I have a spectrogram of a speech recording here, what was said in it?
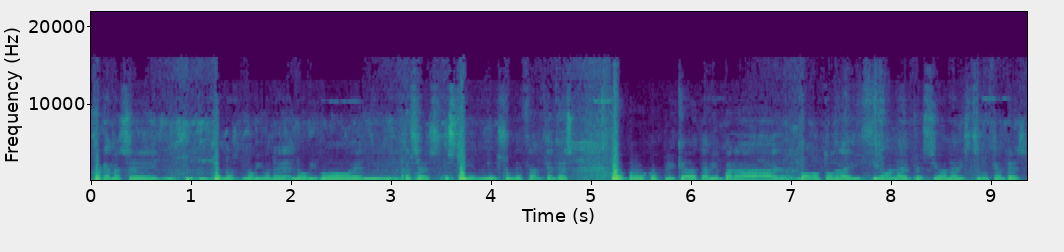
porque además eh, yo no, no, vivo en, no vivo en o sea estoy en el sur de Francia entonces era un poco complicado también para bueno, toda la edición la impresión la distribución entonces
